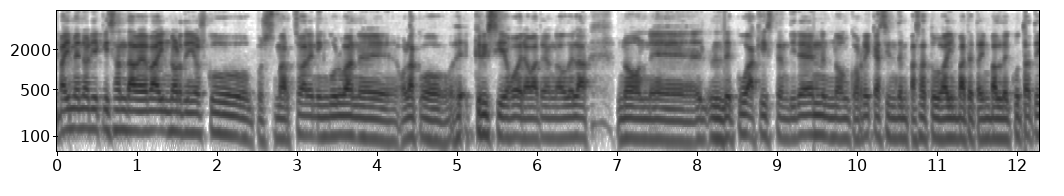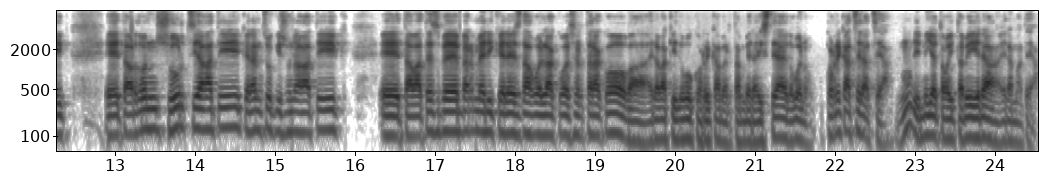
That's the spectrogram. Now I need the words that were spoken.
Baimen horiek izan dabe bai nordin josku pues, martxoaren inguruan e, olako eh, krisi egoera batean gaudela non e, lekuak izten diren, non korrika ezin den pasatu hainbat eta hainbat lekutatik. Eta orduan zuhurtziagatik, erantzuk izunagatik, eta batez be bermerik ere ez dagoelako esertarako, ba, erabaki dugu korrika bertan bera iztea, edo bueno, korrika atzeratzea, hm? 2008 era eramatea.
